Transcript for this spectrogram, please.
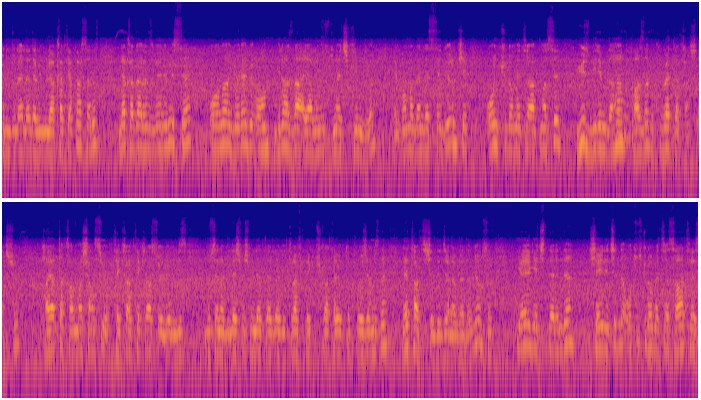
sürücülerle de bir mülakat yaparsanız ne kadar hız verilmişse ona göre bir 10 biraz daha ayağımın üstüne çıkayım diyor. E, ama ben de size diyorum ki 10 kilometre artması 100 birim daha fazla bir kuvvetle karşılaşıyor. Hayatta kalma şansı yok. Tekrar tekrar söylüyorum biz bu sene Birleşmiş Milletler'de bir trafikte küçük hata yoktur projemizde ne tartışıldı Cenevre'de biliyor musun? Yaya geçitlerinde şehir içinde 30 kilometre saat hız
